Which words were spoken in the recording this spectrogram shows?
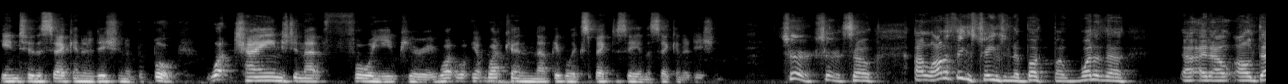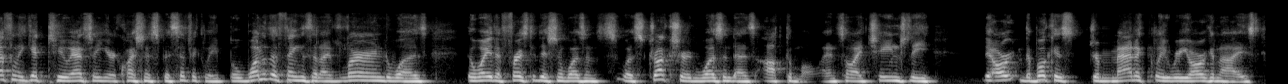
into the second edition of the book. What changed in that four year period? What, what, what can uh, people expect to see in the second edition? Sure sure. So a lot of things changed in the book but one of the uh, and I'll, I'll definitely get to answering your question specifically but one of the things that i learned was the way the first edition wasn't was structured wasn't as optimal, and so I changed the the art. The book is dramatically reorganized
